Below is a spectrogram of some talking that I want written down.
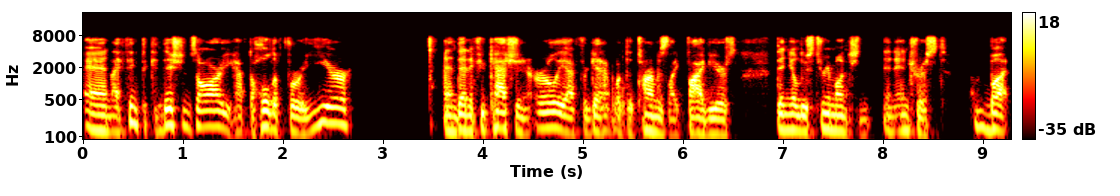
And I think the conditions are you have to hold it for a year. And then if you catch it in early, I forget what the term is like five years, then you'll lose three months in interest. But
